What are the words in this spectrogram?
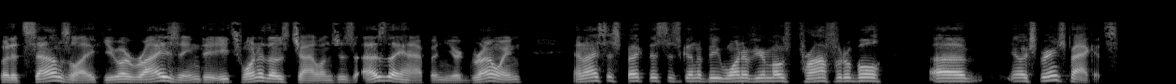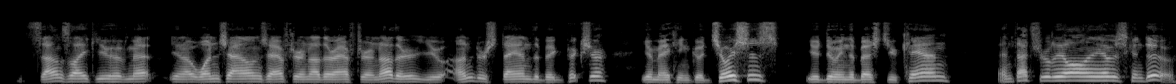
but it sounds like you are rising to each one of those challenges as they happen. You're growing. And I suspect this is going to be one of your most profitable uh, you know, experience packets. sounds like you have met, you know, one challenge after another after another. You understand the big picture. You're making good choices. You're doing the best you can. And that's really all any of us can do.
